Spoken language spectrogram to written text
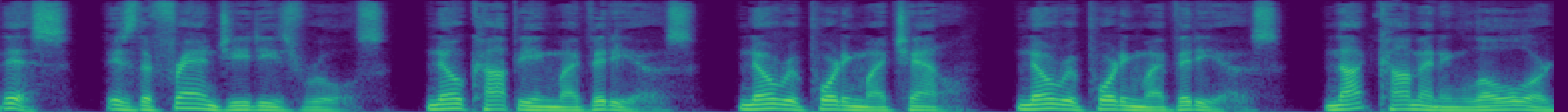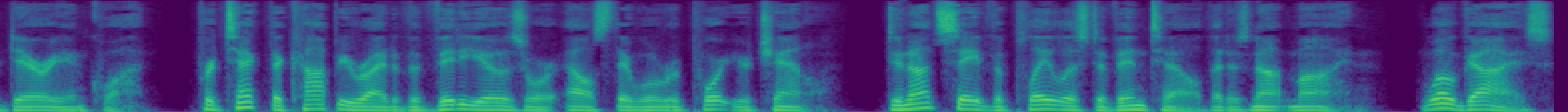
This is the Fran GD's rules. No copying my videos. No reporting my channel. No reporting my videos. Not commenting lol or Darien Quat. Protect the copyright of the videos or else they will report your channel. Do not save the playlist of Intel that is not mine. Well guys,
